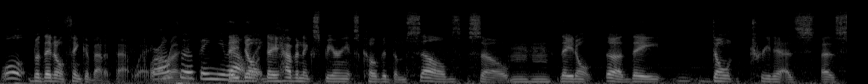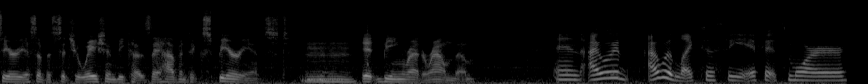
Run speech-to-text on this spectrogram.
Well, but they don't think about it that way we're also Right. thinking they don't like, they haven't experienced covid themselves so Mm-hmm. they don't uh, they don't treat it as as serious of a situation because they haven't experienced Mm-hmm. it being right around them And I would I would like to see if it's more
